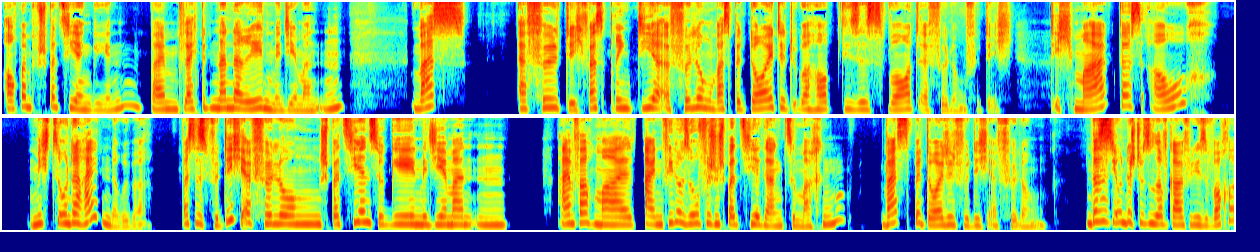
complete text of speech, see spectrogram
auch beim Spazierengehen, beim vielleicht miteinander reden mit jemandem. Was erfüllt dich? Was bringt dir Erfüllung? Was bedeutet überhaupt dieses Wort Erfüllung für dich? Ich mag das auch, mich zu unterhalten darüber. Was ist für dich Erfüllung? Spazieren zu gehen mit jemandem? Einfach mal einen philosophischen Spaziergang zu machen. Was bedeutet für dich Erfüllung? Und das ist die Unterstützungsaufgabe für diese Woche,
